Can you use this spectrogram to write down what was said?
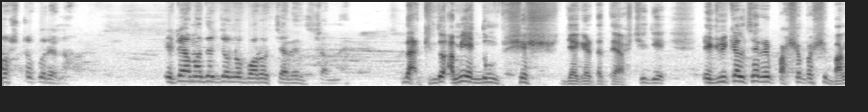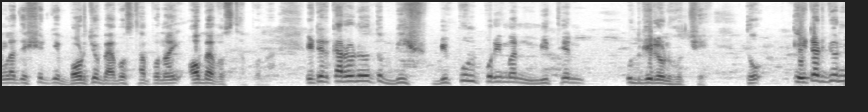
নষ্ট করে না। এটা আমাদের জন্য বড় চ্যালেঞ্জ সামনে। না, কিন্তু আমি একদম শেষ জায়গাটাতে আসছি যে এগ্রিকালচারের পাশাপাশি বাংলাদেশের যে বর্জ্য ব্যবস্থাপনায় অব্যবস্থাপনা, এটার কারণেও তো বিপুল পরিমাণ মিথেন উদ্গীরণ হচ্ছে। তো এটার জন্য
